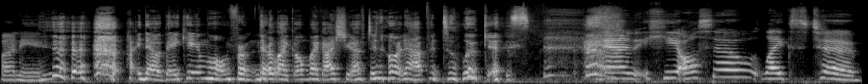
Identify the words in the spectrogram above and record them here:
funny. I know. They came home from, they're like, oh my gosh, you have to know what happened to Lucas. and he also likes to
